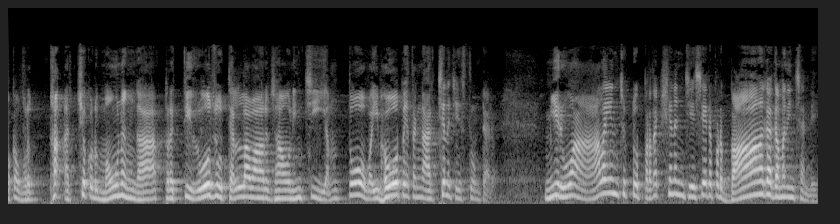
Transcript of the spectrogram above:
ఒక వృద్ధ అర్చకుడు మౌనంగా ప్రతిరోజు తెల్లవారుజాము నుంచి ఎంతో వైభవోపేతంగా అర్చన చేస్తూ ఉంటారు. మీరు ఆ ఆలయం చుట్టూ ప్రదక్షిణం చేసేటప్పుడు బాగా గమనించండి.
